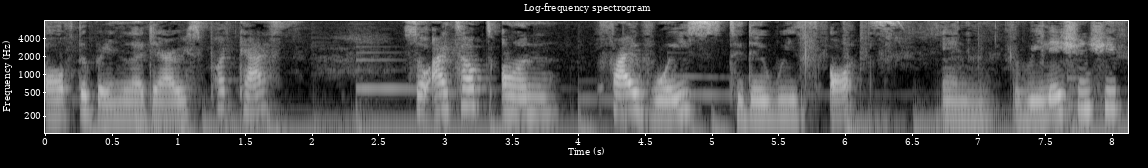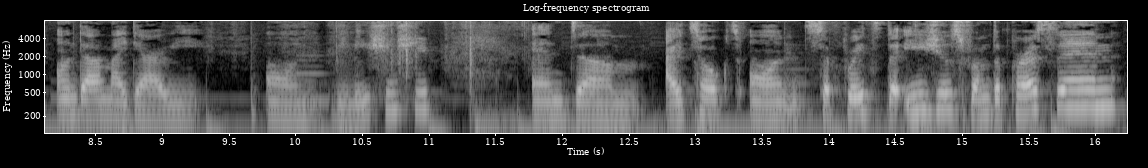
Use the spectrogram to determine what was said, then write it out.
of the Brainla Diaries podcast. So I talked on five ways to deal with odds in relationship under my diary on relationship. And um, i talked on separate the issues from the person.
